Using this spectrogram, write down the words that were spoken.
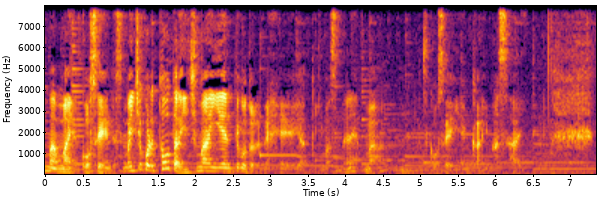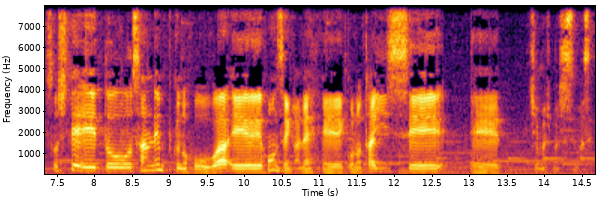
まあまあ5000円です。まあ、一応これトータル1万円ってことでね、えーやっていきますんでね。まあ、うん5000円買います。はい。そして、えー、と3連複の方は、えー本線がね、えーこの体制、えー、注文しましたすいません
